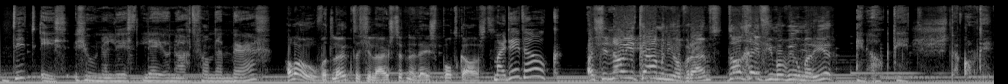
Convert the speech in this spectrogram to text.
dit is journalist Leonard van den Berg. Hallo, wat leuk dat je luistert naar deze podcast. Maar dit ook. Als je nou je kamer niet opruimt, dan geef je mobiel maar hier. En ook dit. Shh, daar komt ie.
